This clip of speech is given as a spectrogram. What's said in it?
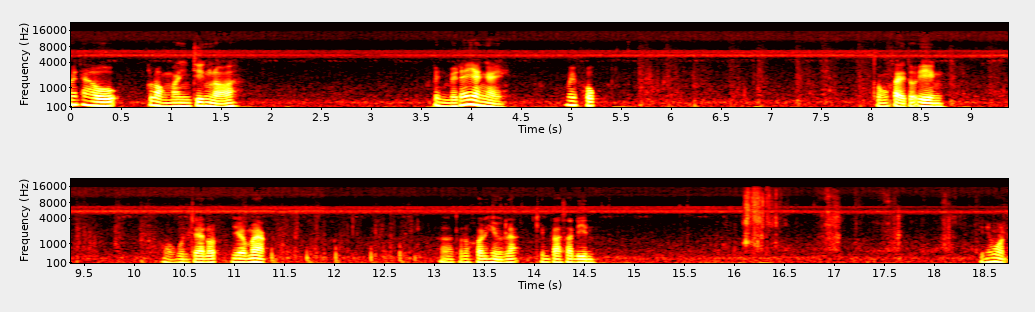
ไม่ได้เอากล่องมาจริง ๆ เหรอ เป็นไปได้ยังไง ไม่พก สงสัยตัวเองโอ้กุญแจรถเยอะมาก ตัวละครหิวแล้วกินปลาซาดิน กินให้หมด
